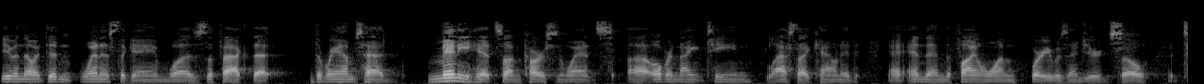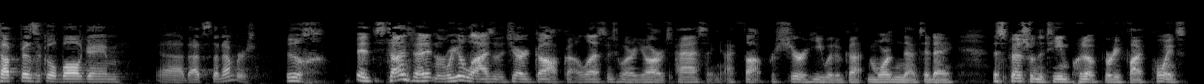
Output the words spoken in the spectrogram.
even though it didn't win us the game, was the fact that the Rams had many hits on Carson Wentz, uh, over 19 last I counted, and then the final one where he was injured. So tough physical ball game. Uh, that's the numbers. Ugh. It stuns me. I didn't realize that Jared Goff got less than 200 yards passing. I thought for sure he would have gotten more than that today, especially when the team put up 35 points.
